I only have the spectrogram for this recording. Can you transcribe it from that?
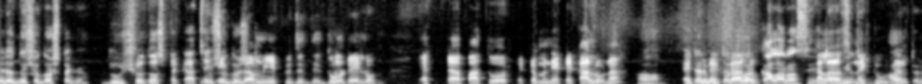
এটা 210 টাকা। দুইশো দশ টাকা। আচ্ছা 210 এগুলো আমি একটু দোনোটাই লোন একটা পাথর একটা মানে একটা কালো না? এটার ভিতরে আবার কালার আছে কালার আছে না একটু হ্যাঁ, উঠান।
